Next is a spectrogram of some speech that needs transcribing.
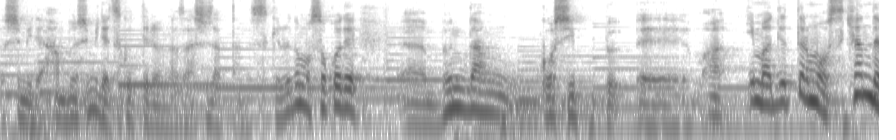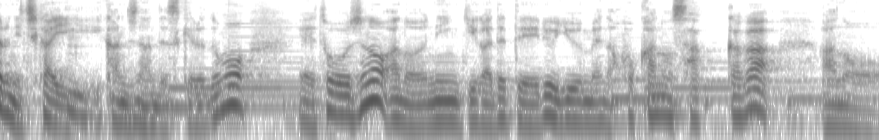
趣味で半分趣味で作ってるような雑誌だったんですけれどもそこで、えー分断ゴシップ、えーまあ、今で言ったらもうスキャンダルに近い感じなんですけれども、えー当時のあの人気が出ている有名な他の作家があの、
